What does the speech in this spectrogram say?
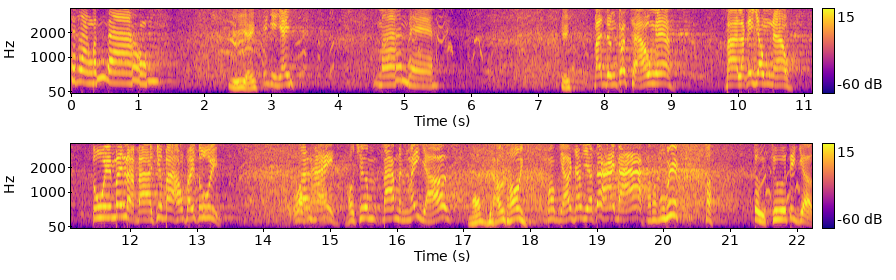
thích ăn bánh bao Gì vậy? Cái gì vậy? Má nè. Gì? Bà đừng có xạo nghe. Bà là cái dông nào? Tôi mới là bà chứ bà không phải tôi. Ủa anh hai hồi xưa ba mình mấy vợ? Một vợ thôi. Một vợ sao giờ tới hai bà? Đâu có biết. Từ xưa tới giờ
